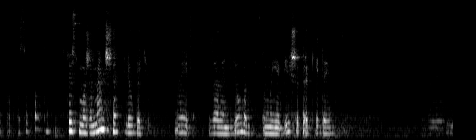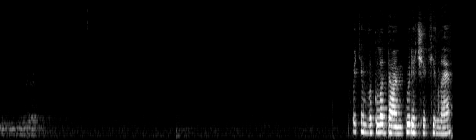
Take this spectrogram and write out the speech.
Отак посипати. Хтось може менше любить. Ми зелень любимо, тому я більше прикидаю. Потім викладаємо куряче філе.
